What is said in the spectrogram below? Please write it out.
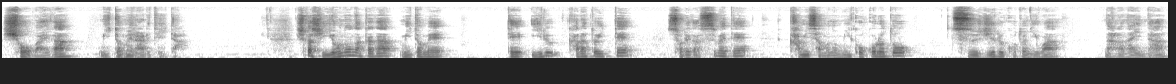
商売が認められていたしかし世の中が認めているからといってそれが全て神様の御心と通じることにはならないんだ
